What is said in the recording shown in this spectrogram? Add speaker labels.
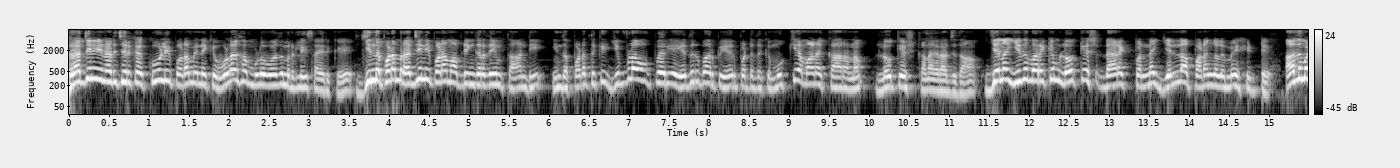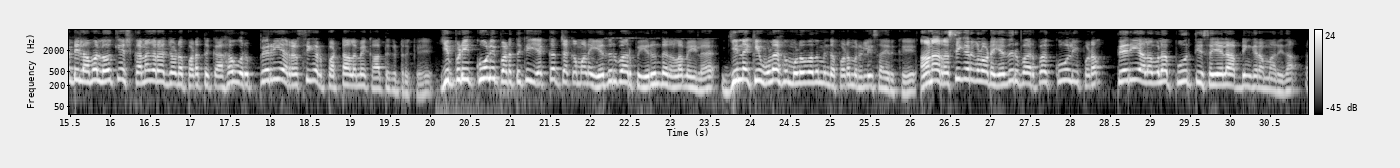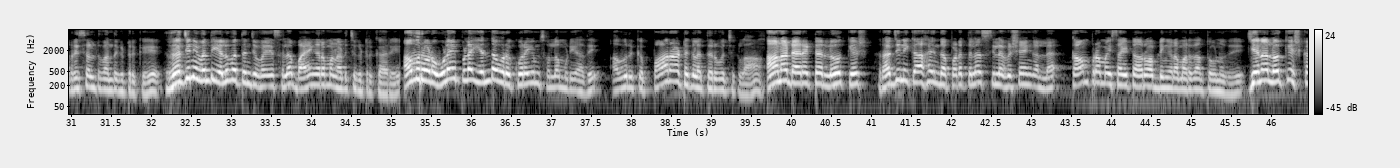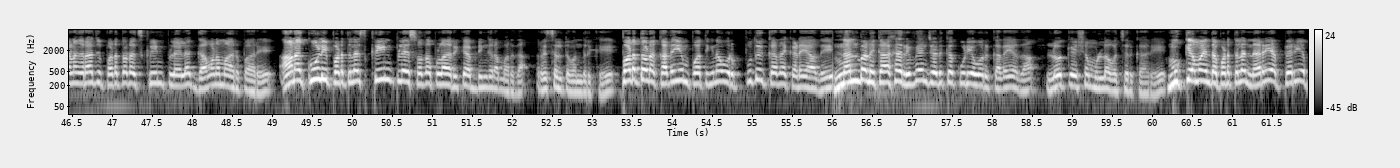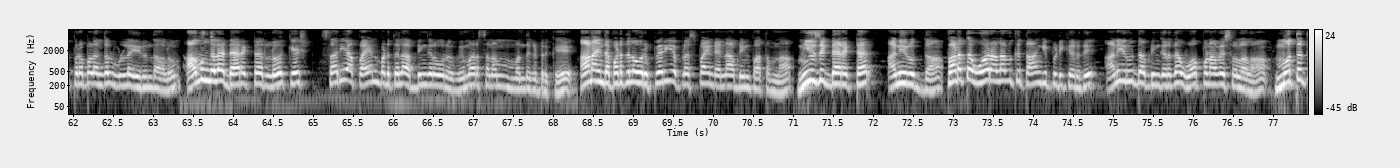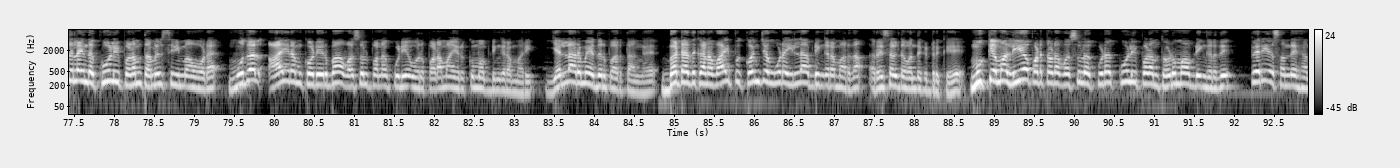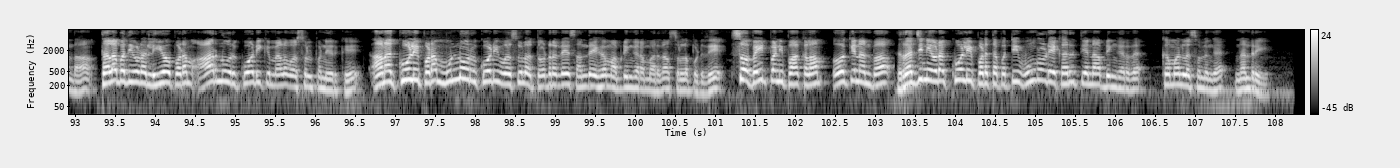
Speaker 1: ரஜினி நடிச்சிருக்க கூலி படம் இன்னைக்கு உலகம் முழுவதும் ரிலீஸ் ஆயிருக்கு. இந்த படம் ரஜினி படம் அப்படிங்கிறதையும் தாண்டி இந்த படத்துக்கு இவ்வளவு பெரிய எதிர்பார்ப்பு ஏற்பட்டதுக்கு முக்கியமான காரணம் லோகேஷ் கனகராஜ் தான். ஏன்னா இது வரைக்கும் லோகேஷ் டைரக்ட் பண்ண எல்லா படங்களுமே ஹிட் அது மட்டும் இல்லாம லோகேஷ் கனகராஜோட படத்துக்காக ஒரு பெரிய ரசிகர் பட்டாளமே காத்துக்கிட்டு இருக்கு. இப்படி கூலி படத்துக்கு எக்கச்சக்கமான எதிர்பார்ப்பு இருந்த நிலைமையில இன்னைக்கு உலகம் முழுவதும் இந்த படம் ரிலீஸ் ஆயிருக்கு. ஆனா ரசிகர்களோட எதிர்பார்ப்பை கூலி படம் பெரிய அளவுல பூர்த்தி செய்யல அப்படிங்கிற மாதிரி தான் ரிசல்ட் வந்துகிட்டு இருக்கு. ரஜினி வந்து 75 வயசுல பயங்கரமா நடிச்சுக்கிட்டு இருக்காரு. அவரோட உழைப்புல எந்த ஒரு குறையும் சொல்ல முடியாது. அவருக்கு பாராட்டுகளை தெரிவிச்சுக்கலாம். ஆனா டைரக்டர் லோகேஷ் ரஜினிக்காக இந்த படத்துல சில விஷயங்கள்ல காம்ப்ரமைஸ் ஆயிட்டாரோ அப்படிங்கிற மாதிரி தான் தோணுது. ஏன்னா லோகேஷ் கனகராஜ் படத்தோட ஸ்கிரீன் பிளேல கவனமா இருப்பாரு. ஆனா கூலி படத்துல ஸ்கிரீன் பிளே சொதப்பலா இருக்கு அப்படிங்கிற மாதிரி தான் ரிசல்ட் வந்திருக்கு. படத்தோட கதையும் பாத்தீங்கன்னா ஒரு புது கதை கிடையாது. நண்பனுக்காக ரிவெஞ்ச் எடுக்கக்கூடிய ஒரு கதையை தான் லோகேஷும் உள்ள வச்சிருக்காரு முக்கியமா இந்த படத்துல நிறைய பெரிய பிரபலங்கள் உள்ள இருந்தாலும் அவங்கள டைரக்டர் லோகேஷ் சரியா பயன்படுத்தலை அப்படிங்கிற ஒரு விமர்சனம் வந்துகிட்டு இருக்கு ஆனால் இந்த படத்தில் ஒரு பெரிய ப்ளஸ் பாயிண்ட் என்ன அப்படின்னு பார்த்தோம்னா மியூசிக் டைரக்டர் அனிருத் தான். படத்தை ஓரளவுக்கு தாங்கி பிடிக்கிறது அனிருத் அப்படிங்கிறத ஓப்பனாகவே சொல்லலாம். மொத்தத்தில் இந்த கூலி படம் தமிழ் சினிமாவோட முதல் ஆயிரம் கோடி ரூபாய் வசூல் பண்ணக்கூடிய ஒரு படமாக இருக்கும் அப்படிங்கிற மாதிரி எல்லாருமே எதிர்பார்த்தாங்க. பட் அதுக்கான வாய்ப்பு கொஞ்சம் கூட இல்லை அப்படிங்கிற மாதிரி தான் ரிசல்ட் வந்துகிட்டு இருக்கு முக்கியமாக லியோ படத்தோட வசூலை கூட கூலி படம் தொடுமா அப்படிங்கிறது பெரிய சந்தேகம் தான் தளபதியோட லியோ படம் 600 கோடிக்கு மேல வசூல் பண்ணிருக்கு ஆனா கூலி படம் 300 கோடி வசூலை தொடரதே சந்தேகம் அப்படிங்கிற மாதிரி தான் சொல்லப்படுது. சோ வெயிட் பண்ணி பார்க்கலாம். ஓகே நண்பா. ரஜினியோட கூலி படத்தை பத்தி உங்களுடைய கருத்து என்ன அப்படிங்கறத கமெண்ட்ல சொல்லுங்க. நன்றி.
